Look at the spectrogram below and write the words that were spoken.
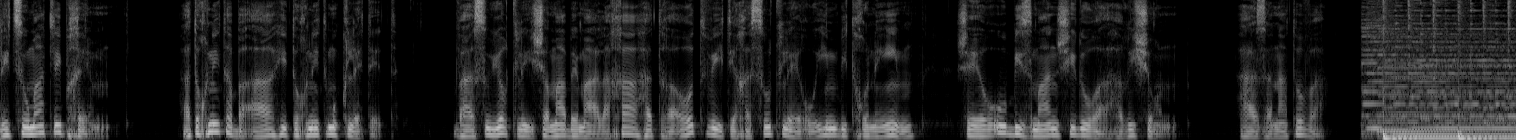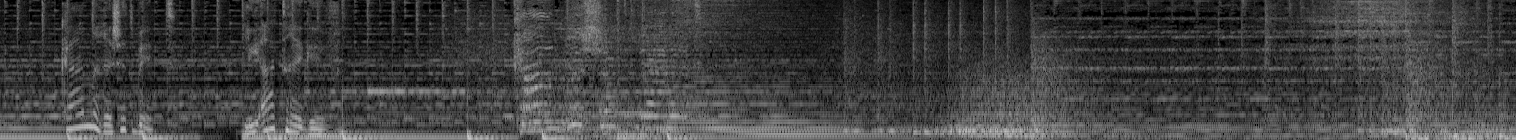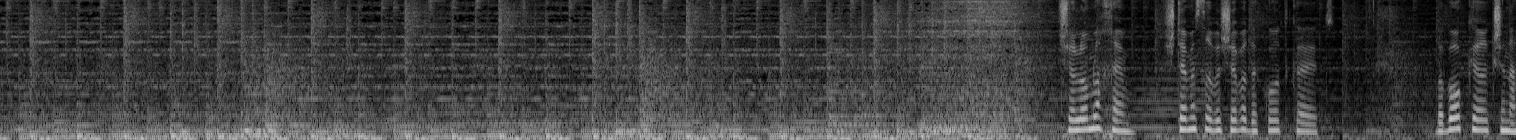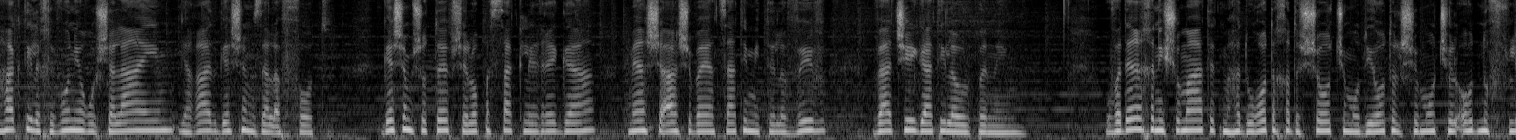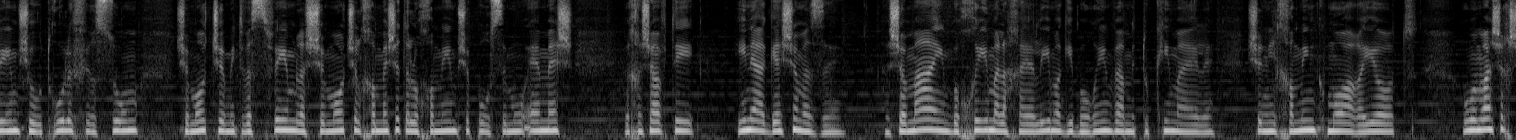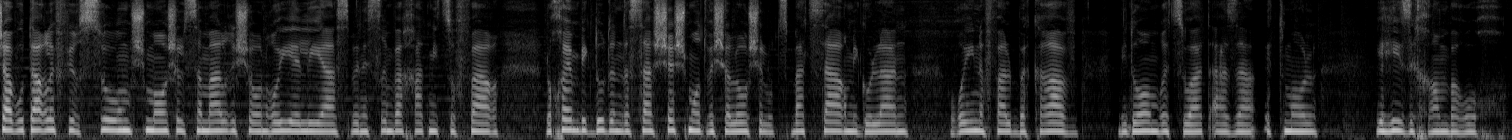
לתשומת לבכם, התוכנית הבאה היא תוכנית מוקלטת, ועשויות להישמע במהלכה התראות והתייחסות לאירועים ביטחוניים שאירעו בזמן שידורה הראשון. האזנה טובה. כאן רשת ב' ליאת רגב. כאן רשת ב' שלום לכם, 12 ו-7 דקות כעת. בבוקר, כשנהגתי לכיוון ירושלים, ירד גשם זלעפות. גשם שוטף שלא פסק לרגע מהשעה שבה יצאתי מתל אביב ועד שהגעתי לאולפנים. ובדרך אני שומעת את מהדורות החדשות שמודיעות על שמות של עוד נופלים שהותרו לפרסום, שמות שמתווספים לשמות של חמשת הלוחמים שפורסמו אמש, וחשבתי, הנה הגשם הזה, השמיים בוכים על החיילים הגיבורים והמתוקים האלה, שנלחמים כמו אריות. וממש עכשיו הותר לפרסום שמו של סמל ראשון רועי אליאס, בן 21 מצופר, לוחם בגדוד הנדסה 603 של עוצבת סער מגולן. רועי נפל בקרב מדרום רצועת עזה אתמול. יהי זכרם ברוך.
